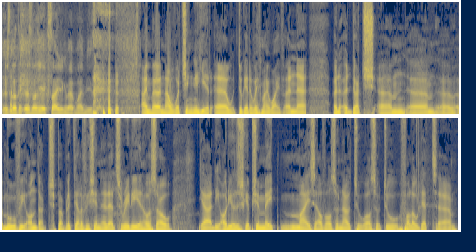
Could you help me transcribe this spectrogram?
There's nothing. There's nothing exciting about my music. I'm uh, now watching here uh, together with my wife and uh, an a Dutch um, um, uh, a movie on Dutch public television, and that's really and also. Yeah, the audio description made myself also now to also to follow that um,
